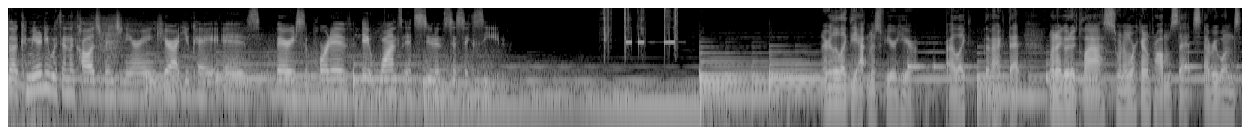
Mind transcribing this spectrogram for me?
The community within the College of Engineering here at UK is very supportive. It wants its students to succeed. I really like the atmosphere here. I like the fact that when I go to class, when I'm working on problem sets, everyone's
